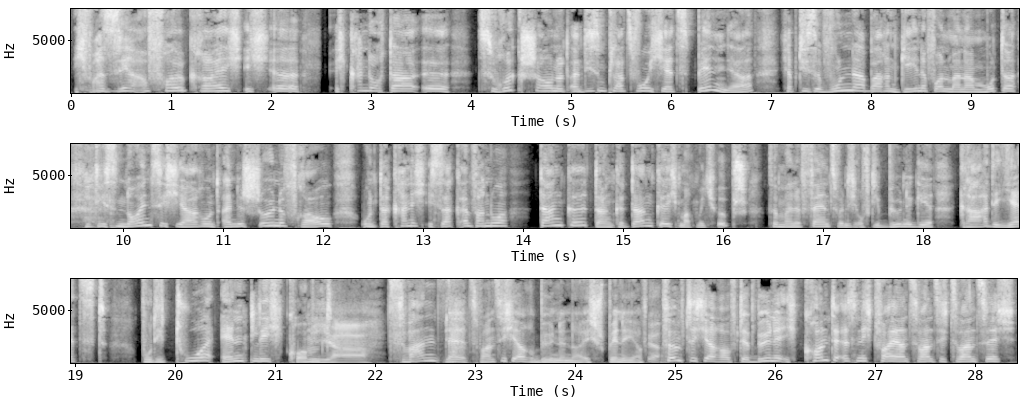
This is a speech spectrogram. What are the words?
ich war sehr erfolgreich, ich äh, ich kann doch da äh, zurückschauen und an diesem Platz, wo ich jetzt bin, ja, ich habe diese wunderbaren Gene von meiner Mutter, die ist 90 Jahre und eine schöne Frau und da kann ich, ich sag einfach nur Danke, danke, danke. Ich mache mich hübsch für meine Fans, wenn ich auf die Bühne gehe. Gerade jetzt, wo die Tour endlich kommt. Ja. 20, äh, 20 Jahre Bühne, na, ich spinne ja. ja. 50 Jahre auf der Bühne. Ich konnte es nicht feiern 2020.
